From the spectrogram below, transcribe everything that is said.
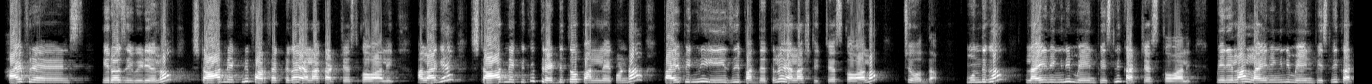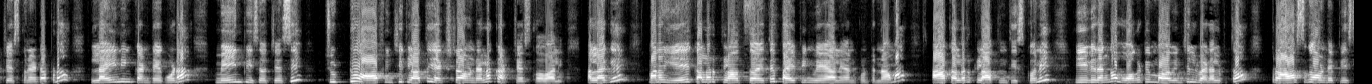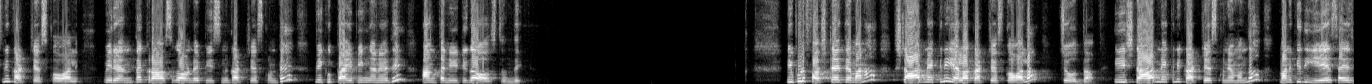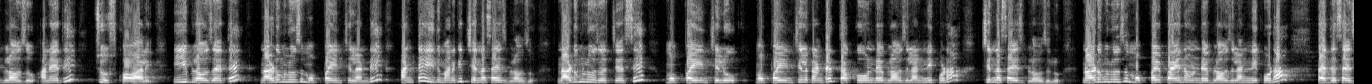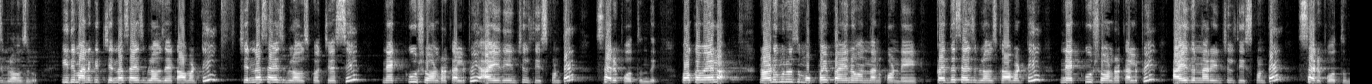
హాయ్ ఫ్రెండ్స్ ఈరోజు ఈ వీడియోలో స్టార్ నెక్ని పర్ఫెక్ట్గా ఎలా కట్ చేసుకోవాలి? అలాగే స్టార్ నెక్కి థ్రెడ్తో పని లేకుండా పైపింగ్ని ఈజీ పద్ధతిలో ఎలా స్టిచ్ చేసుకోవాలో చూద్దాం. ముందుగా లైనింగ్ని మెయిన్ పీస్ని కట్ చేసుకోవాలి. మీరు ఇలా లైనింగ్ని మెయిన్ పీస్ని కట్ చేసుకునేటప్పుడు లైనింగ్ కంటే కూడా మెయిన్ పీస్ వచ్చేసి చుట్టూ హాఫ్ ఇంచ్ క్లాత్ ఎక్స్ట్రా ఉండేలా కట్ చేసుకోవాలి. అలాగే మనం ఏ కలర్ క్లాత్తో అయితే పైపింగ్ వేయాలి అనుకుంటున్నామో ఆ కలర్ క్లాత్ని తీసుకొని ఈ విధంగా ఒకటి పావు వెడల్పుతో క్రాస్గా ఉండే పీస్ని కట్ చేసుకోవాలి. మీరు ఎంత క్రాస్గా ఉండే పీస్ని కట్ చేసుకుంటే మీకు పైపింగ్ అనేది అంత నీట్గా వస్తుంది. ఇప్పుడు ఫస్ట్ అయితే మనం స్టార్ నెక్ని ఎలా కట్ చేసుకోవాలో చూద్దాం. ఈ స్టార్ నెక్ని కట్ చేసుకునే ముందు మనకి ఇది ఏ సైజ్ బ్లౌజ్ అనేది చూసుకోవాలి. ఈ బ్లౌజ్ అయితే నడుము లూజ్ ముప్పై ఇంచులండి. అంటే ఇది మనకి చిన్న సైజ్ బ్లౌజ్. నడుము లూజ్ వచ్చేసి ముప్పై ఇంచులు ముప్పై ఇంచుల కంటే తక్కువ ఉండే బ్లౌజులన్నీ కూడా చిన్న సైజ్ బ్లౌజులు. నడుము లూజు ముప్పై పైన ఉండే బ్లౌజులన్నీ కూడా పెద్ద సైజ్ బ్లౌజులు. ఇది మనకి చిన్న సైజ్ బ్లౌజే కాబట్టి చిన్న సైజ్ బ్లౌజ్కి వచ్చేసి నెక్ షోల్డర్ కలిపి ఐదు ఇంచులు తీసుకుంటే సరిపోతుంది. ఒకవేళ నడుము లూజు ముప్పై పైన ఉందనుకోండి పెద్ద సైజ్ బ్లౌజ్ కాబట్టి నెక్ షోల్డర్ కలిపి ఐదున్నర ఇంచులు తీసుకుంటే సరిపోతుంది.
